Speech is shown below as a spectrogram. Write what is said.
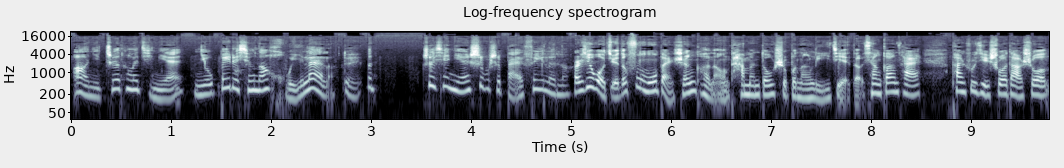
啊，你折腾了几年，你又背着行囊回来了，对，那这些年是不是白费了呢？而且我觉得父母本身可能他们都是不能理解的。像刚才潘书记说到说，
